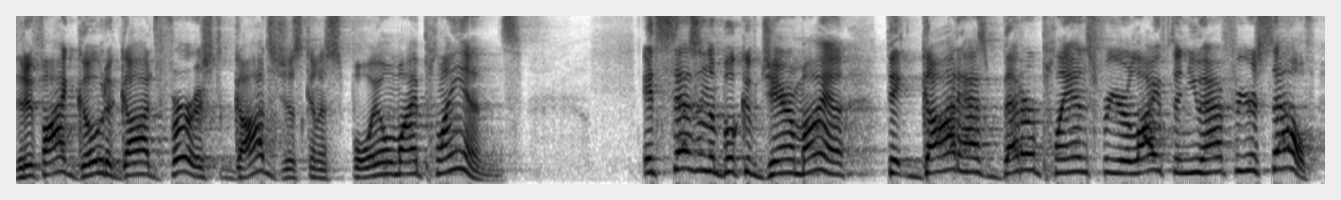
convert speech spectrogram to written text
that if I go to God first, God's just gonna spoil my plans. It says in the book of Jeremiah that God has better plans for your life than you have for yourself.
